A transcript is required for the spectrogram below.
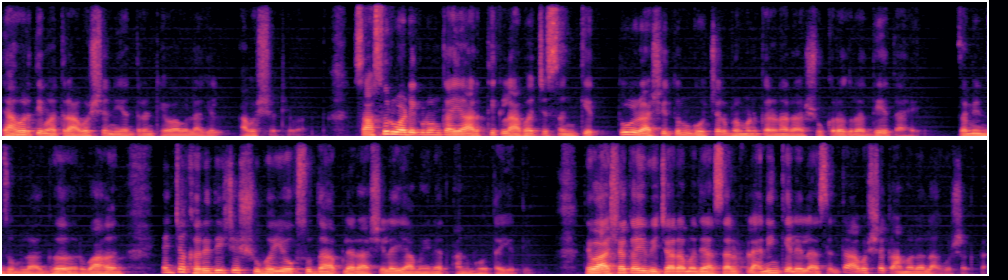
त्यावरती मात्र अवश्य नियंत्रण ठेवावं लागेल. अवश्य ठेवा. सासूरवाडीकडून काही आर्थिक लाभाचे संकेत तूळ राशीतून गोचर भ्रमण करणारा शुक्रग्रह देत आहे. जमीन जुमला घर वाहन यांच्या खरेदीचे शुभ योग सुद्धा आपल्या राशीला या महिन्यात अनुभवता येतील. तेव्हा अशा काही विचारामध्ये असाल प्लॅनिंग केलेलं असेल तर आवश्यक आम्हाला लागू शकतात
